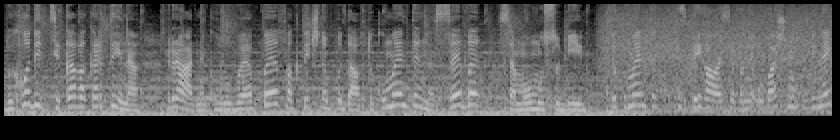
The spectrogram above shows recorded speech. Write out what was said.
Виходить цікава картина. Радник голови АП фактично подав документи на себе самому собі. Документи зберігалися вони у вашому кабінеті,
